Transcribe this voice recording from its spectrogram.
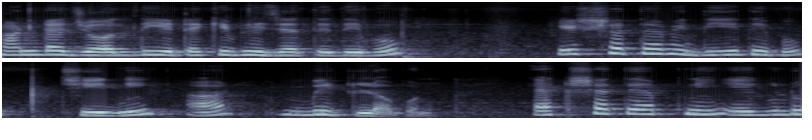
ঠান্ডা জল দিয়ে এটাকে ভেজাতে দেব। এর সাথে আমি দিয়ে দেব চিনি আর বিট লবণ। একসাথে আপনি এগুলো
